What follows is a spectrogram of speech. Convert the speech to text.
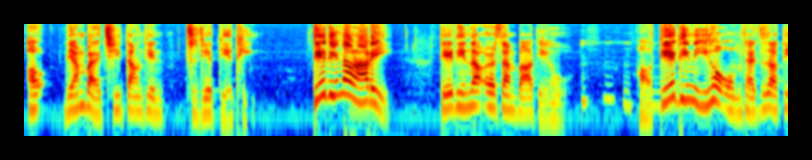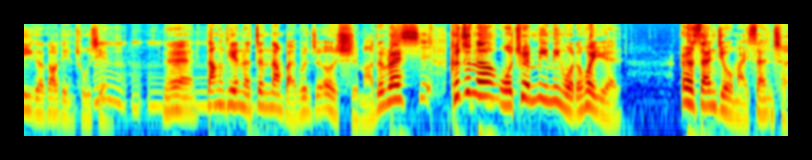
哦，两百七当天直接跌停，跌停到哪里？跌停到二三八点五。好，跌停了以后，我们才知道第一个高点出现了，嗯嗯对不对？当天呢震荡百分之二十嘛，对不对？是，可是呢，我却命令我的会员，二三九买三成，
